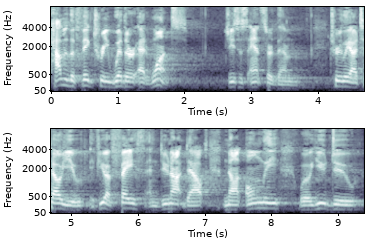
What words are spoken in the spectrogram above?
How did the fig tree wither at once? Jesus answered them, Truly I tell you, if you have faith and do not doubt, not only will you do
